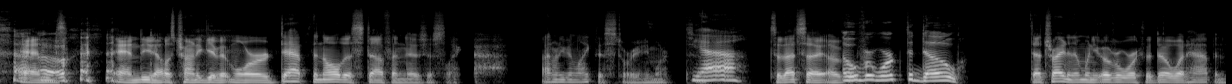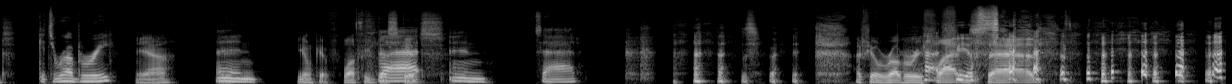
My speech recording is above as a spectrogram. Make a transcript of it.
and and you know I was trying to give it more depth and all this stuff and it was just like ah, I don't even like this story anymore. So, yeah, So that's a, a overwork the dough. that's right. And then when you overwork the dough, what happens? It gets rubbery Yeah, and you don't get fluffy biscuits. and sad. I feel rubbery, flat, feel and sad.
